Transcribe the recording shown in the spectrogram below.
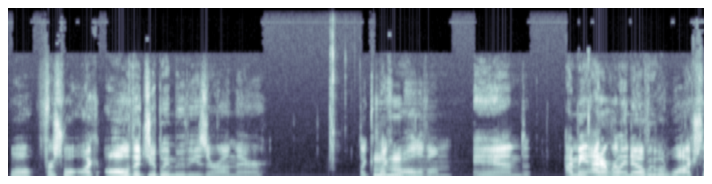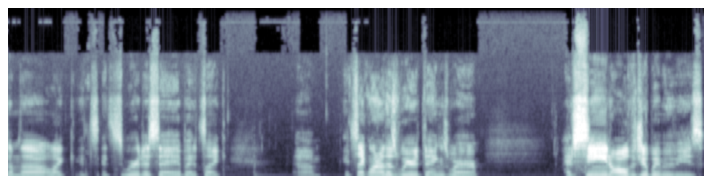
well, first of all, like all the Ghibli movies are on there, like like all of them. And I mean, I don't really know if we would watch them though. Like, it's it's weird to say, but it's like, um, it's like one of those weird things where I've seen all the Ghibli movies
